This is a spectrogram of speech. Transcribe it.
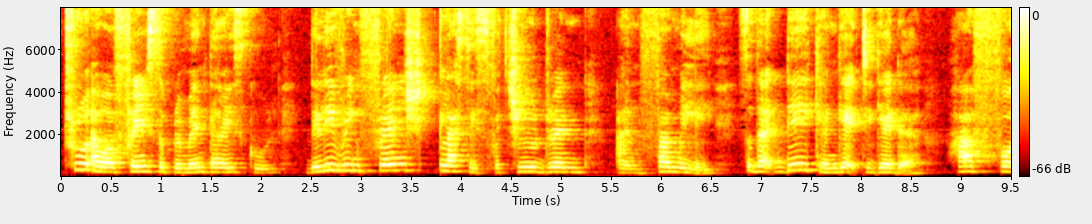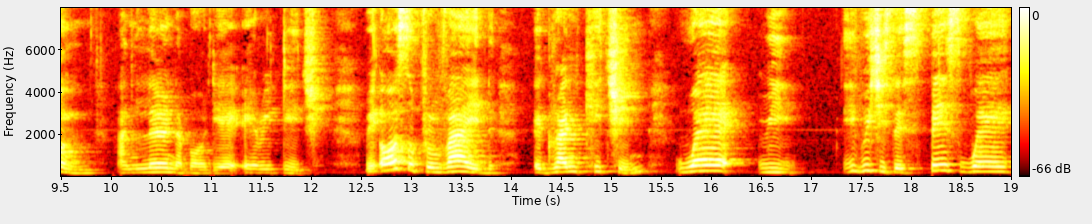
through our French supplementary school, delivering French classes for children and family so that they can get together, have fun, and learn about their heritage. We also provide a grand kitchen where we which is a space where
